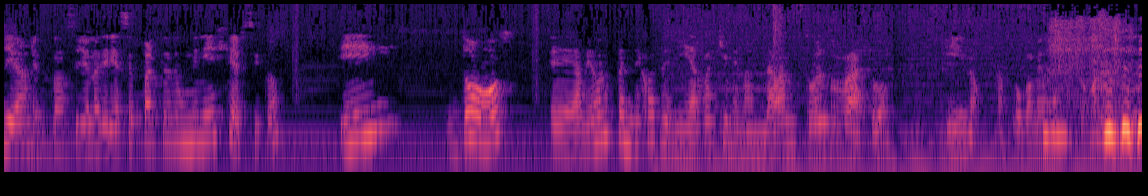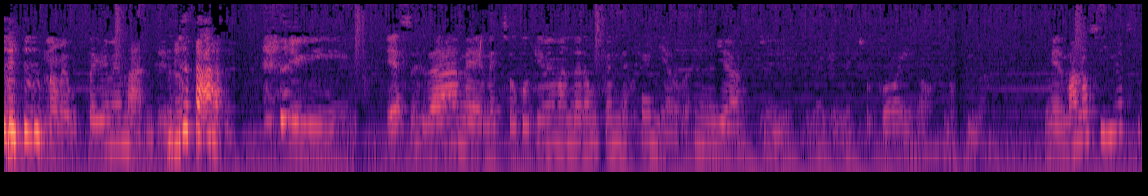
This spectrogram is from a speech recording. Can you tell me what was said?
Ya. Entonces yo no quería ser parte de un mini ejército. Y dos, eh, había unos pendejos de mierda que me mandaban todo el rato. Y no, tampoco me gustó. no me gusta que me manden. y esa edad me, me chocó que me mandara un pendejo de mierda. Ya. Y me, que me chocó y no, no fui más. Mi hermano siguió sí,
